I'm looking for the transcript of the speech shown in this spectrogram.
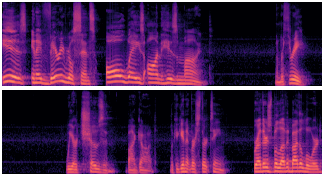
is, in a very real sense, always on His mind. Number three, we are chosen by God. Look again at verse 13. Brothers, beloved by the Lord,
